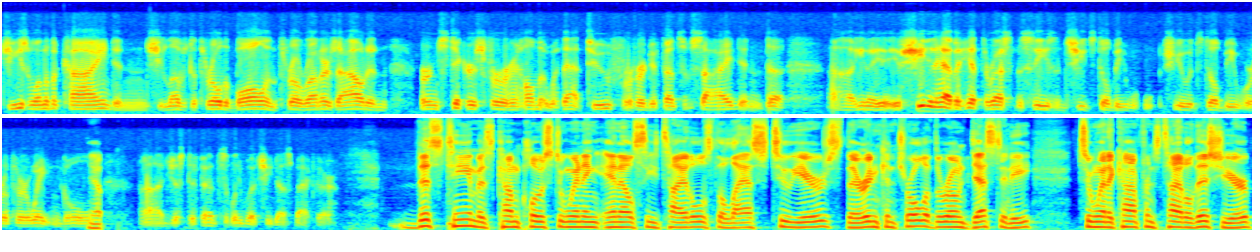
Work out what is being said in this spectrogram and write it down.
G's one of a kind, and she loves to throw the ball and throw runners out and earn stickers for her helmet with that too for her defensive side. And uh, uh, you know, if she didn't have a hit the rest of the season, she'd still be she would still be worth her weight in gold. Yep. Uh, just defensively, what she does back there. This team has come close to winning NLC titles the last two years. They're in control of their own destiny to win a conference title this year.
